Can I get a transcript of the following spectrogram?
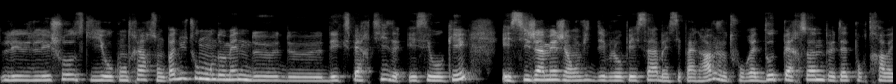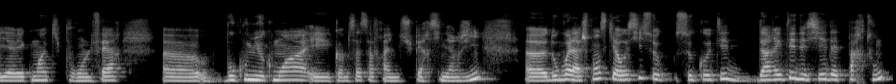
les, choses qui au contraire sont pas du tout mon domaine de d'expertise et c'est ok. Et si jamais j'ai envie de développer ça, ben c'est pas grave, je trouverai d'autres personnes peut-être pour travailler avec moi qui pourront le faire euh, beaucoup mieux que moi et comme ça ça fera une super synergie. Euh, donc voilà, je pense qu'il y a aussi ce, ce côté d'arrêter d'essayer d'être partout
